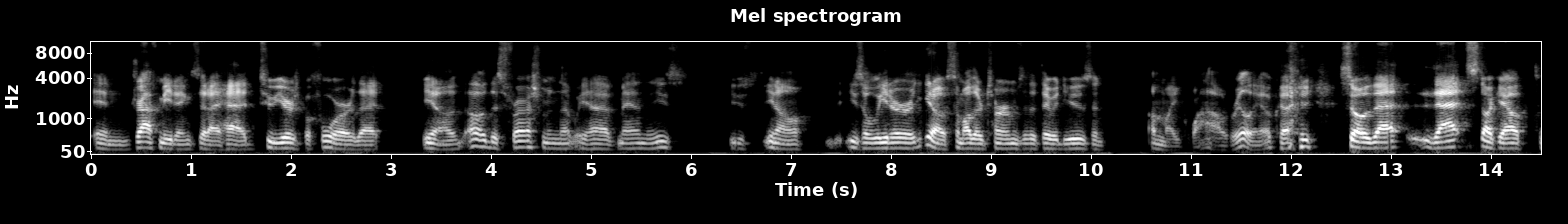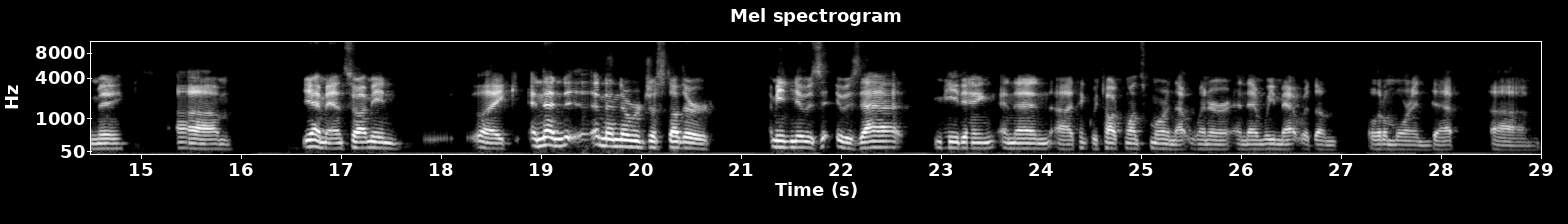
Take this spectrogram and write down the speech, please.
in draft meetings that I had two years before that you know, oh, this freshman that we have, man, he's he's you know he's a leader, you know, some other terms that they would use, and I'm like, wow, really? Okay, so that that stuck out to me. Um, yeah, man. So I mean, like, and then and then there were just other. I mean, it was it was that meeting, and then uh, I think we talked once more in that winter, and then we met with them a little more in depth um,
